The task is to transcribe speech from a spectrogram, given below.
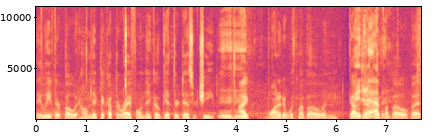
They leave their bow at home. They pick up their rifle and they go get their desert sheep. Mm-hmm. I wanted it with my bow and got Made it it done happen. with my bow. But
